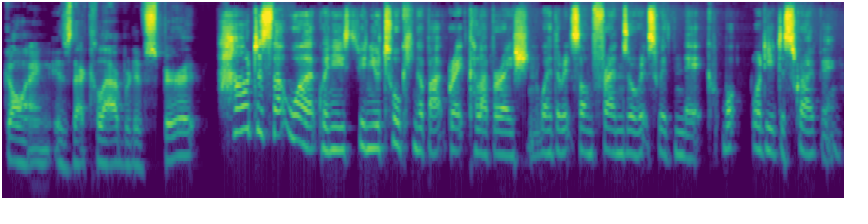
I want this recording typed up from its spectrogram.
going is that collaborative spirit. How does that work when you when you're talking about great collaboration, whether it's on Friends or it's with Nick? What what are you describing?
